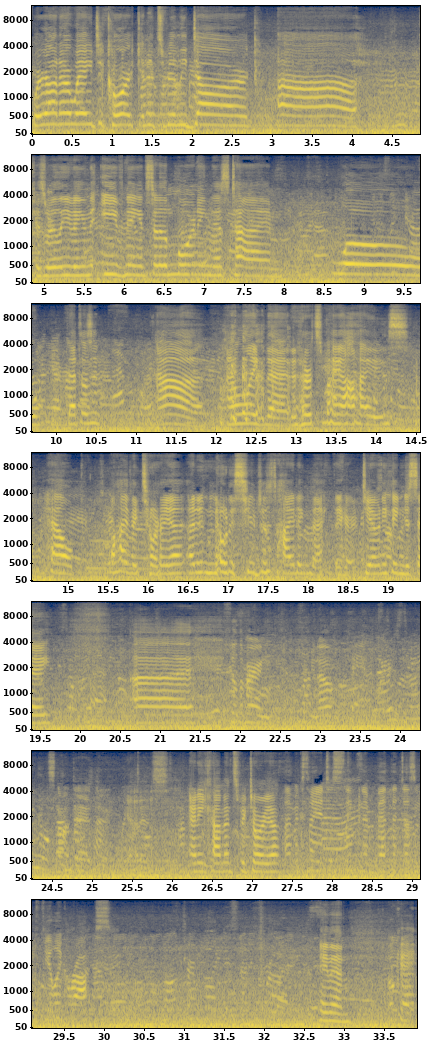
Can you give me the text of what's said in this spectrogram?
We're on our way to Cork and it's really dark. Ah. Because we're leaving in the evening instead of the morning this time. Whoa. That doesn't. Ah. I don't like that. It hurts my eyes. Help. Oh, hi, Victoria. I didn't notice you just hiding back there. Do you have anything to say? Uh, feel the burn, you know? It's not dead. Yeah, it is. Any comments, Victoria? I'm excited to sleep in a bed that doesn't feel like rocks. Amen. Okay.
